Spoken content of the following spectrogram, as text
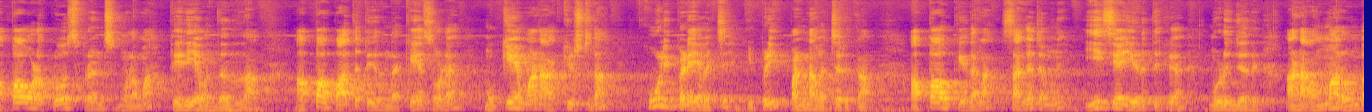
அப்பாவோட க்ளோஸ் ஃப்ரெண்ட்ஸ் மூலமாக தெரிய வந்தது தான் அப்பா பார்த்துட்டு இருந்த கேஸோட முக்கியமான அக்யூஸ்ட் தான் கூலிப்படையை வச்சு இப்படி பண்ண வச்சுருக்கான். அப்பாவுக்கு இதெல்லாம் சகஜம்னு ஈஸியாக எடுத்துக்க முடிஞ்சது. ஆனால் அம்மா ரொம்ப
